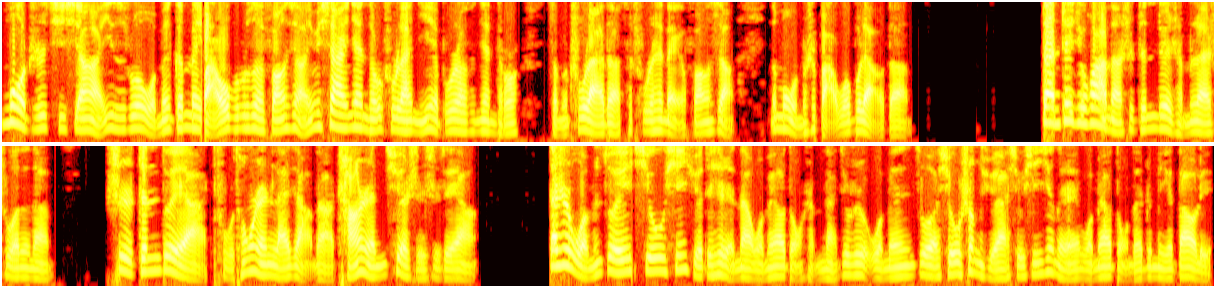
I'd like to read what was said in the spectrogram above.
莫知其乡啊，意思说我们根本把握不住它的方向，因为下一念头出来，你也不知道它念头怎么出来的，它出来是哪个方向。那么我们是把握不了的，但这句话呢是针对什么来说的呢？是针对啊普通人来讲的，常人确实是这样。但是我们作为修心学这些人呢，我们要懂什么呢？就是我们做修圣学、修心性的人，我们要懂得这么一个道理：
